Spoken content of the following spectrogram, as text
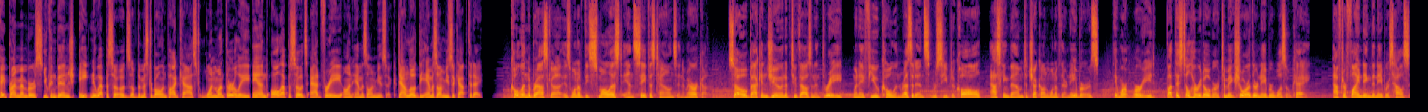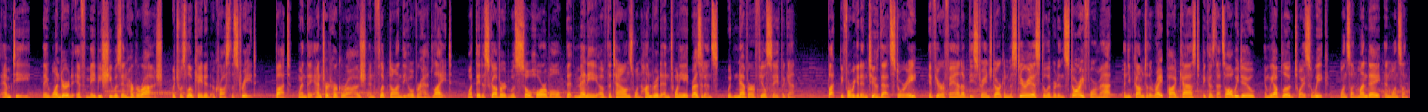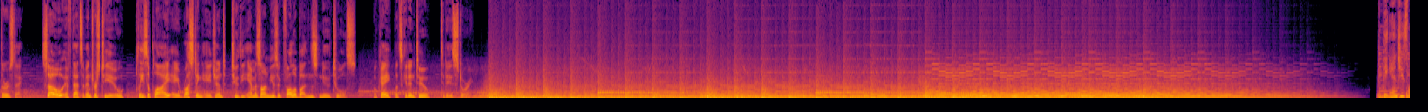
Hey, Prime members, you can binge eight new episodes of the Mr. Ballen podcast one month early and all episodes ad free on Amazon Music. Download the Amazon Music app today. Colon, Nebraska is one of the smallest and safest towns in America. So, back in June of 2003, when a few Colon residents received a call asking them to check on one of their neighbors, they weren't worried, but they still hurried over to make sure their neighbor was okay. After finding the neighbor's house empty, they wondered if maybe she was in her garage, which was located across the street. But when they entered her garage and flipped on the overhead light, what they discovered was so horrible that many of the town's 128 residents would never feel safe again. But before we get into that story, if you're a fan of the strange, dark, and mysterious delivered in story format, then you've come to the right podcast because that's all we do, and we upload twice a week, once on Monday and once on Thursday. So, if that's of interest to you, please apply a rusting agent to the Amazon Music follow button's new tools. Okay, let's get into today's story.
